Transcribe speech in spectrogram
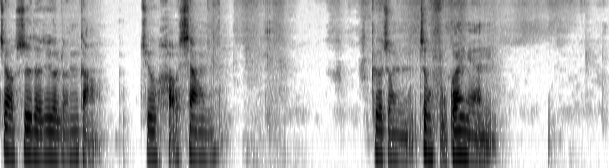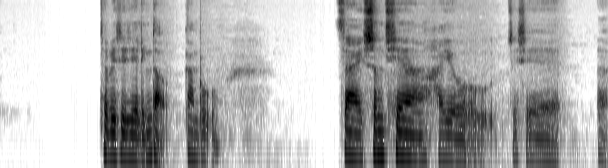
教师的这个轮岗就好像各种政府官员。特别是一些领导干部，在升迁啊，还有这些呃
